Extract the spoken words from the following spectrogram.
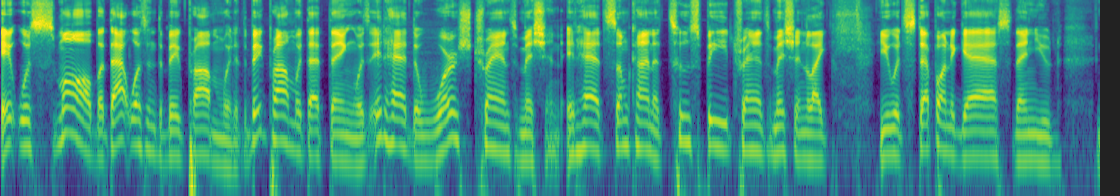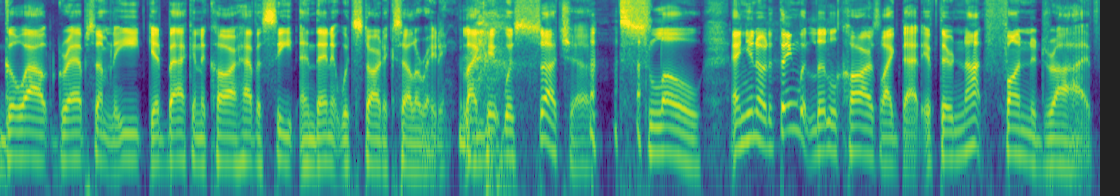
it was small, but that wasn't the big problem with it. The big problem with that thing was it had the worst transmission. It had some kind of two-speed transmission. Like you would step on the gas, then you'd go out, grab something to eat, get back in the car, have a seat, and then it would start accelerating. Like it was such a slow. And you know, the thing with little cars like that, if they're not fun to drive,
